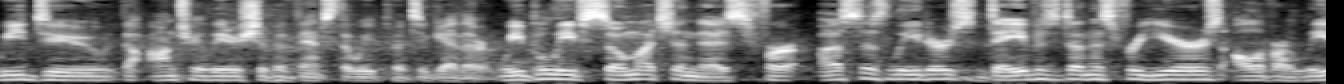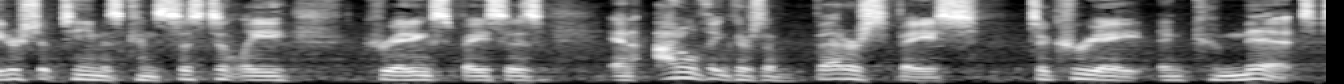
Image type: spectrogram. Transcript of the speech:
we do the EntreLeadership events that we put together. We believe so much in this. For us as leaders, Dave has done this for years. All of our leadership team is consistently creating spaces. And I don't think there's a better space to create and commit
